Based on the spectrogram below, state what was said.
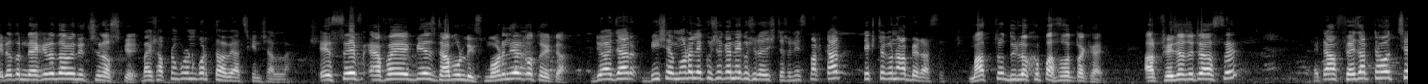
এটা তো নেকেটে দামে দিচ্ছেন আজকে। ভাই স্বপ্ন পূরণ করতে হবে আজকে ইনশাল্লাহ এসএফ এফআইবিএস ডাবল ডিক্স মডেল ইয়ার কত এটা? দুই হাজার বিশে মডেল একুশে কেন একুশে রেজিস্ট্রেশন স্মার্ট কার্ড টেক্সটে কোনো আপডেট আছে? মাত্র দুই লক্ষ পাঁচ হাজার টাকায়। আর ফ্রেজার যেটা আছে? এটা ফেজারটা হচ্ছে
